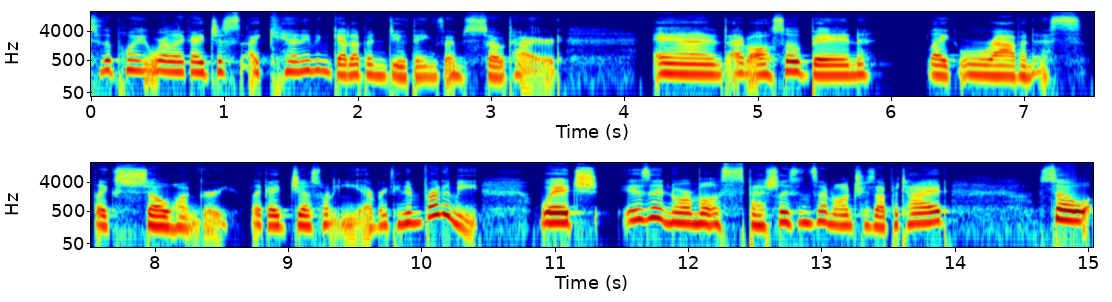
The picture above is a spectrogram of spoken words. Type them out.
to the point where like I just I can't even get up and do things. I'm so tired. And I've also been like ravenous, like so hungry. Like I just want to eat everything in front of me, which isn't normal, especially since I'm on tirzepatide. So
